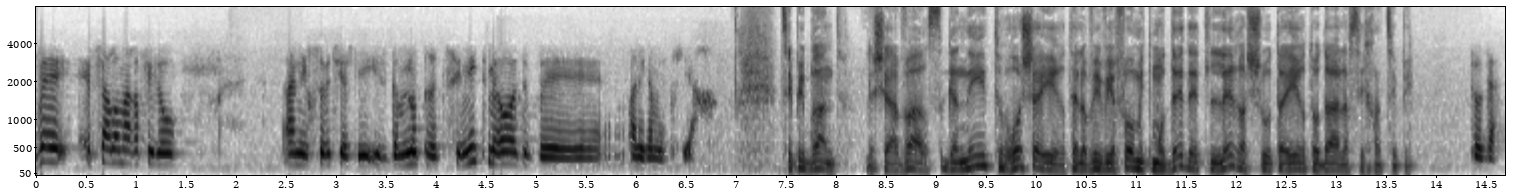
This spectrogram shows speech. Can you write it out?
ואפשר לומר אפילו... אני חושבת שיש לי הזדמנות רצינית מאוד ואני גם אצליח. ציפי ברנד, לשעבר סגנית ראש העיר תל אביב-יפו, מתמודדת לראשות העיר. תודה על השיחה, ציפי. תודה.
